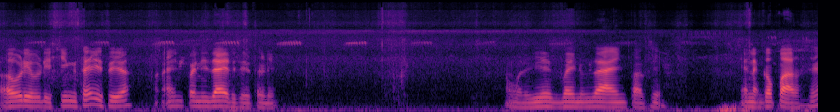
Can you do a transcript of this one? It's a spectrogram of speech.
આવડી આવડી સિંગ થઈ છે આઈન પણ જાહેર છે થોડી. અમારે વિવેકભાઈનું જાય આઈન પાસે એને કપાસ છે.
